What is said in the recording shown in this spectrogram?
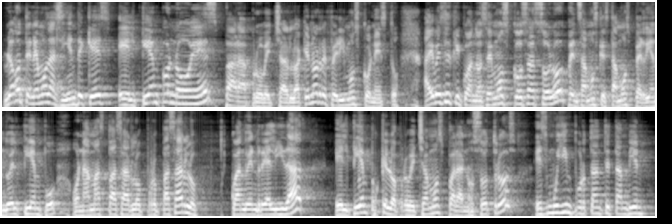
Luego tenemos la siguiente que es el tiempo no es para aprovecharlo. ¿A qué nos referimos con esto? Hay veces que cuando hacemos cosas solo pensamos que estamos perdiendo el tiempo o nada más pasarlo por pasarlo. Cuando en realidad el tiempo que lo aprovechamos para nosotros es muy importante también.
